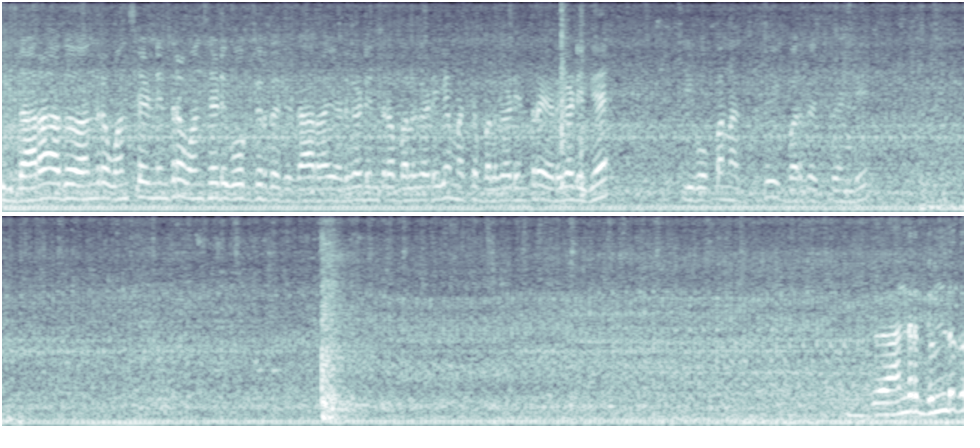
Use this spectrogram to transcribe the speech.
ಈಗ ದಾರ ಅದು ಅಂದರೆ ಒಂದು ಸೈಡ್ ನಿಂತ್ರ ಒಂದು ಸೈಡಿಗೆ ಹೋಗ್ತಿರ್ತೈತಿ ದಾರ. ಎಡಗಡೆ ನಿಂತ್ರ ಬಲಗಡೆಗೆ ಮತ್ತು ಬಲಗಡೆ ನಿಂತ್ರ ಎಡಗಡೆಗೆ ಈಗ ಓಪನ್ ಆಗ್ತಿತ್ತು, ಈಗ ಬರ್ತೈತಿ ಬಂಡಿ ಅಂದ್ರೆ ದುಂಡುಗ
